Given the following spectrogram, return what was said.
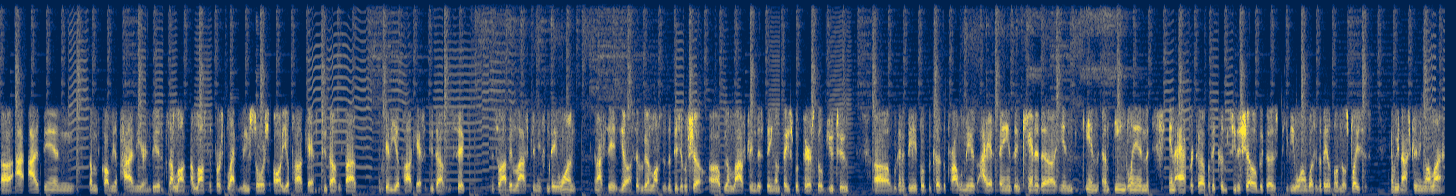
Uh, I, I've been, some call me a pioneer in this because I launched, I launched the first Black News Source audio podcast in 2005 and video podcast in 2006. And so I've been live streaming from day one. And I said, yo, I said, we're going to launch this as a digital show. Uh, we're going to live stream this thing on Facebook, Periscope, YouTube. Uh, we're going to be able because the problem is I had fans in Canada, in in um, England, in Africa, but they couldn't see the show because TV One wasn't available in those places, and we're not streaming online.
